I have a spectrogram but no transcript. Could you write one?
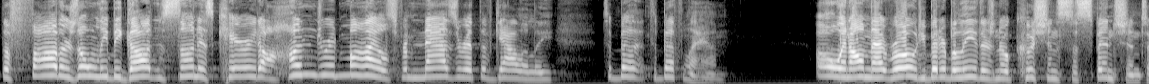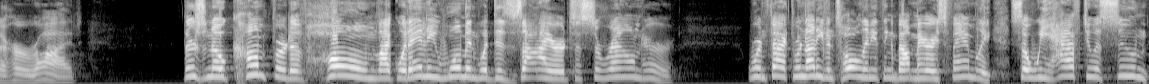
the Father's only begotten Son is carried a hundred miles from Nazareth of Galilee to, to Bethlehem. Oh, and on that road, you better believe there's no cushioned suspension to her ride. There's no comfort of home like what any woman would desire to surround her. We're, in fact, we're not even told anything about Mary's family, so we have to assume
